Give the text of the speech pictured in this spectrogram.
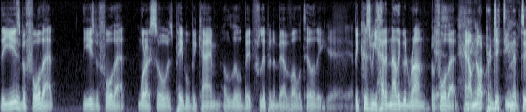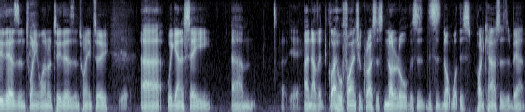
the years before that, the years before that, what I saw was people became a little bit flippant about volatility Yeah, yeah. because we had another good run before Yes. that, and I'm not predicting that 2021 or 2022 Yeah. uh, we're going to see um, Uh, yeah. another global financial crisis. Not at all. This is this is not what this podcast is about.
